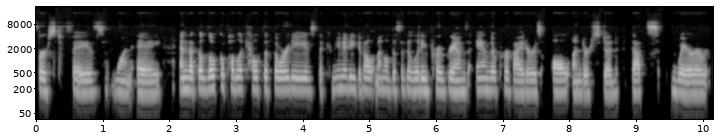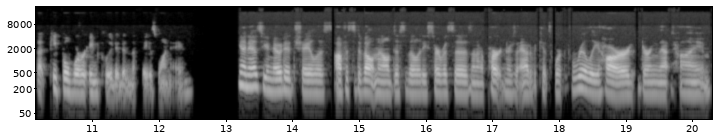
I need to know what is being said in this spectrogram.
first phase 1A, and that the local public health authorities, the community developmental disability programs, and their providers all understood that's where that people were included in the phase 1A. Yeah, and as you noted, Chelas Office of Developmental Disability Services and our partners and advocates worked really hard during that time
